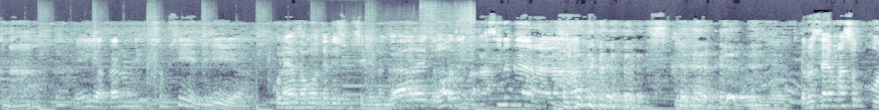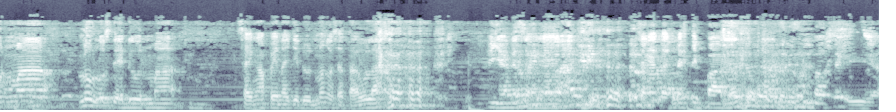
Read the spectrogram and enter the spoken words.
Kenapa? Ya, iya kan subsidi. iya Kuliah kamu tadi subsidi negara itu. Oh, terima kasih negara. Terus saya masuk Unma, lulus deh di Unma. saya ngapain aja dulu mah nggak usah tahu lah Iya ada sangat sangat efektif banget. iya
